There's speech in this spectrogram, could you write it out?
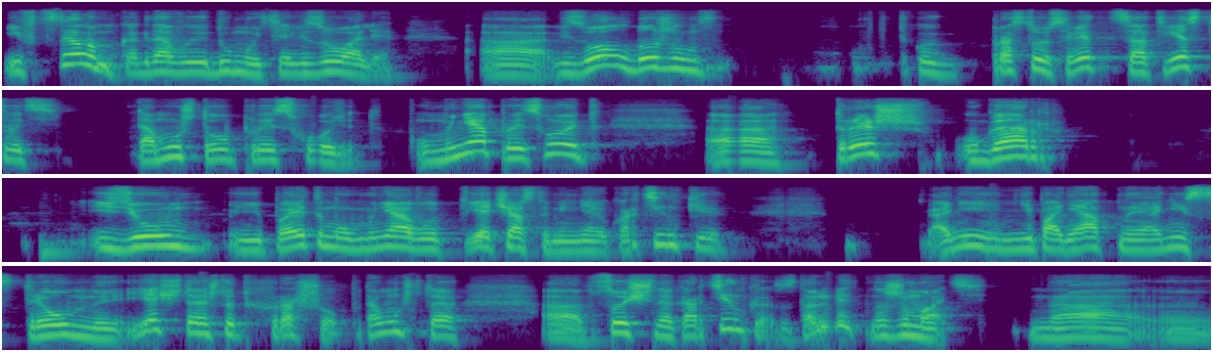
И в целом, когда вы думаете о визуале, а, визуал должен, такой простой совет, соответствовать тому, что происходит. У меня происходит э, трэш, угар, изюм, и поэтому у меня вот, я часто меняю картинки, они непонятные, они стрёмные. Я считаю, что это хорошо, потому что э, сочная картинка заставляет нажимать на э,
